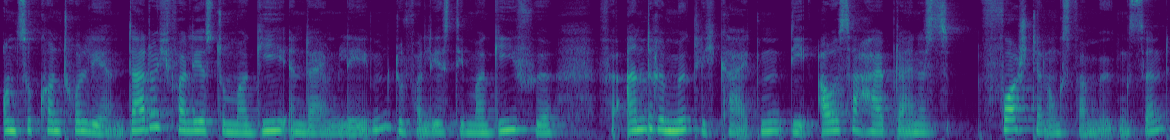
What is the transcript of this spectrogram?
und zu kontrollieren. Dadurch verlierst du Magie in deinem Leben, du verlierst die Magie für, für andere Möglichkeiten, die außerhalb deines Vorstellungsvermögens sind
